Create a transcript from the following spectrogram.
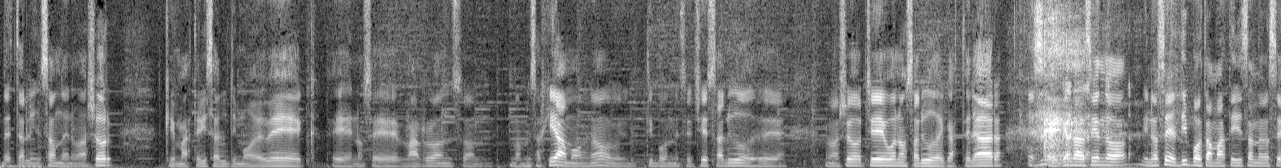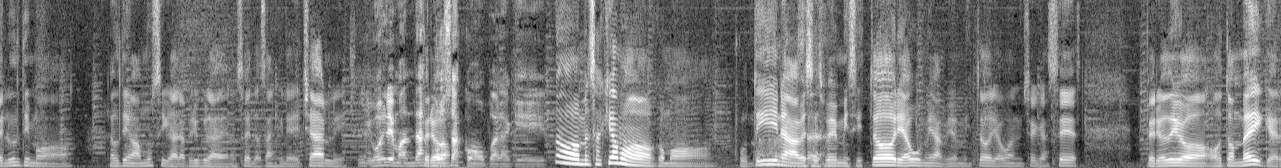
de Sterling Sound de Nueva York, que masteriza el último de Beck, eh, no sé, Mark Ronson, nos mensajeamos, ¿no? El tipo me dice, che, saludos desde Nueva York, che, buenos saludos de Castelar, ¿qué andas haciendo? Y no sé, el tipo está masterizando, no sé, el último, la última música de la película de, no sé, Los Ángeles de Charlie. Y vos le mandás Pero- cosas como para que. No, mensajeamos como rutina, Ah, a veces ve mis historias, uh, mira, vio mi historia, bueno, che, ¿qué haces? Pero digo, o Tom Baker,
